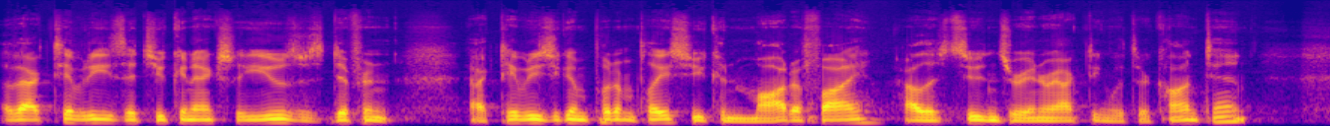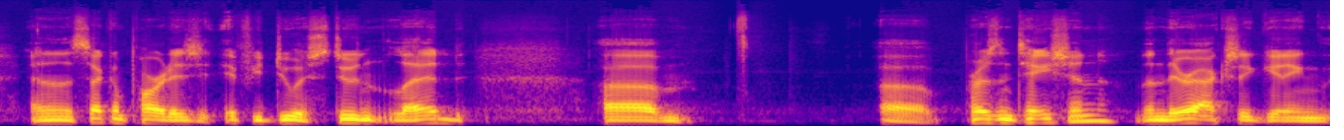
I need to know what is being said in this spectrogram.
of activities that you can actually use. There's different activities you can put in place. So you can modify how the students are interacting with their content. And then the second part is if you do a student led um, uh, presentation, then they're actually getting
